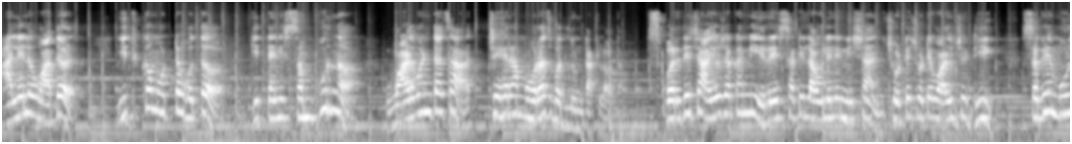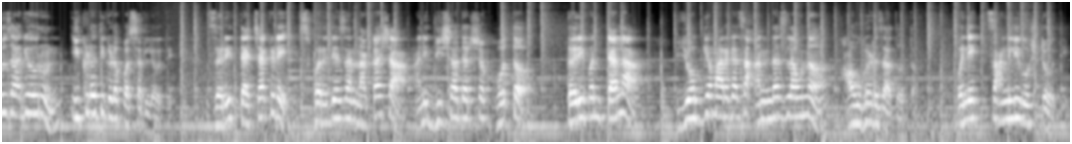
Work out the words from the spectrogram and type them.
आलेलं वादळ इतकं मोठं होतं की त्यांनी संपूर्ण वाळवंटाचा चेहरा मोहराच बदलून टाकला होता. स्पर्धेच्या आयोजकांनी रेससाठी लावलेले निशाण छोटे छोटे वाळूचे ढीग सगळे मूळ जागेवरून इकडं तिकडं पसरले होते. जरी त्याच्याकडे स्पर्धेचा नकाशा आणि दिशादर्शक होतं तरी पण त्याला योग्य मार्गाचा अंदाज लावणं अवघड जात होतं. पण एक चांगली गोष्ट होती.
